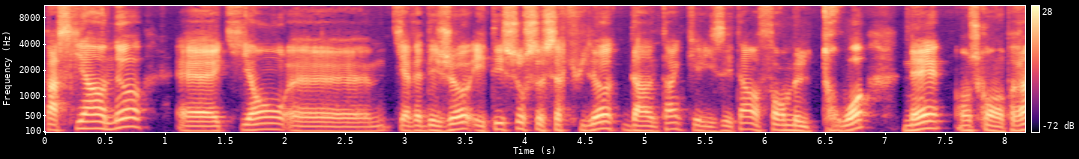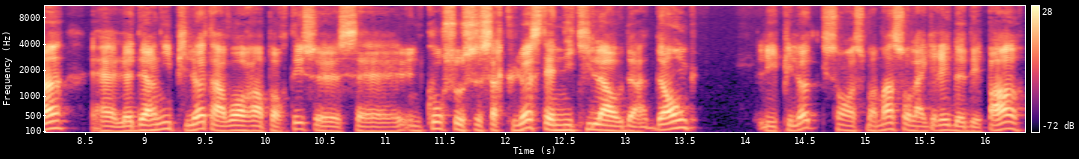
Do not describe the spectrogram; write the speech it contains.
parce qu'il y en a euh, qui, ont, euh, qui avaient déjà été sur ce circuit-là dans le temps qu'ils étaient en Formule 3. Mais on se comprend, euh, le dernier pilote à avoir remporté une course sur ce circuit-là, c'était Niki Lauda. Donc, les pilotes qui sont en ce moment sur la grille de départ,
